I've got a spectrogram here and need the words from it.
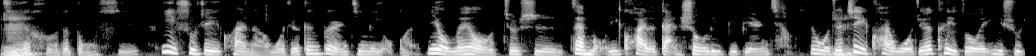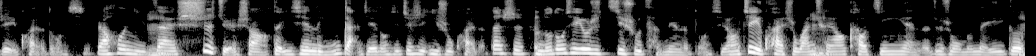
结合的东西。艺术这一块呢，我觉得跟个人经历有关。你有没有就是在某一块的感受力比别人强？就我觉得这一块，我觉得可以作为艺术这一块的东西。然后你在视觉上的一些灵感这些东西，这是艺术块的。但是很多东西又是技术层面的东西。然后这一块是完全要靠经验的，就是我们每一个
